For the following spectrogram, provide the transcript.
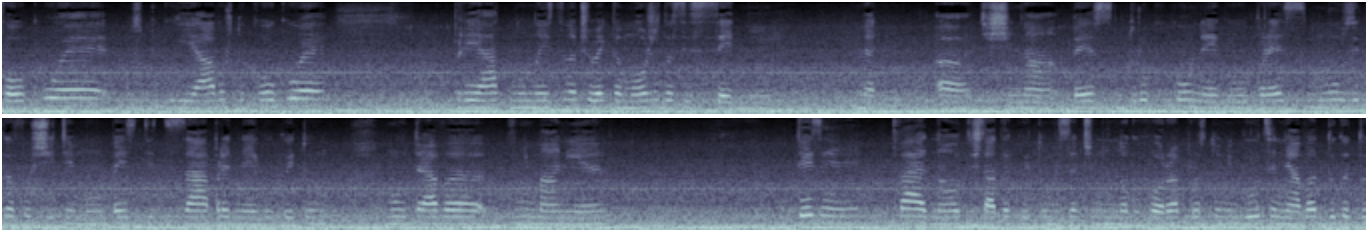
колко е успокояващо, колко е приятно наистина човек да може да се седни на а, тишина, без друг около него, без музика в ушите му, без деца пред него, които му трябва внимание. Тези, това е едно от нещата, които мисля, че много хора просто не го оценяват, докато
